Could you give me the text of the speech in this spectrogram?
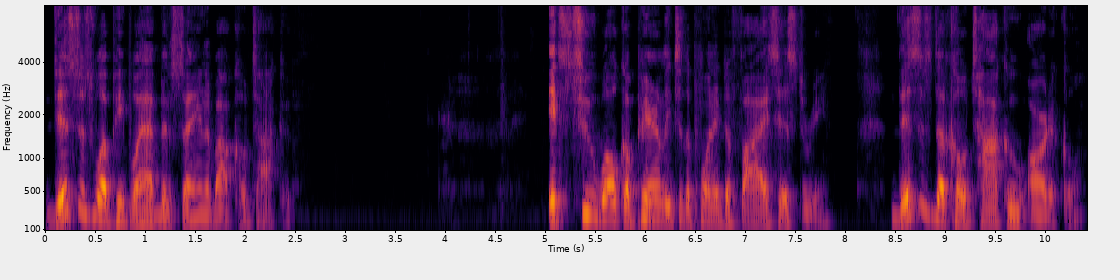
This is what people have been saying about Kotaku. It's too woke, apparently, to the point it defies history. This is the Kotaku article.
